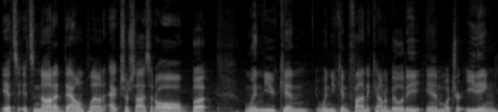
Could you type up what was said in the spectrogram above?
it's it's not a downplay on exercise at all, but when you can when you can find accountability in what you're eating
